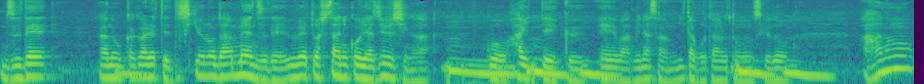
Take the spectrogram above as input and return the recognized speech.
図であの書かれて地球の断面図で上と下にこう矢印がうん。こう入っていくうん。絵は皆さん見たことあると思うんですけど、あの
